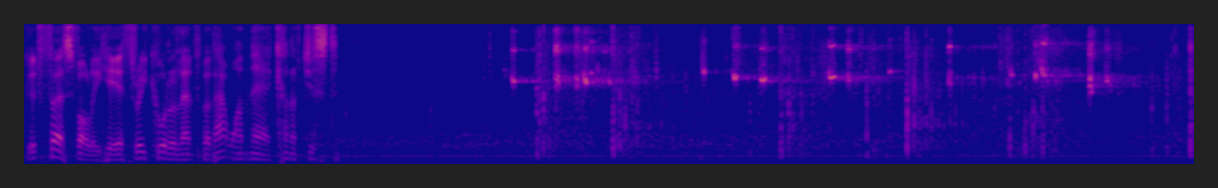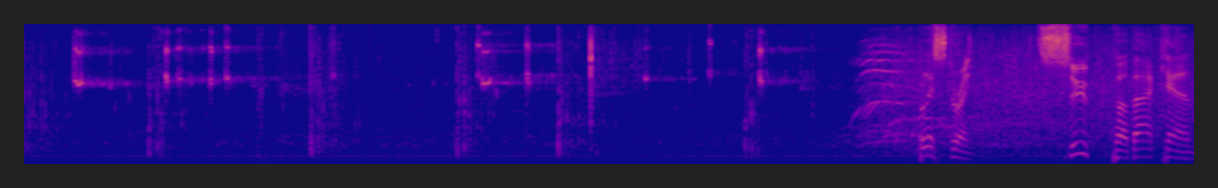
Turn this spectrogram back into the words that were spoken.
Good first volley here, three quarter length, but that one there kind of just. Blistering. Super backhand.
